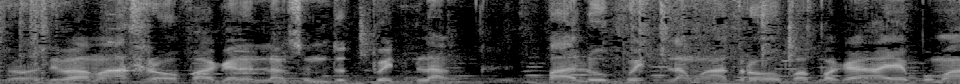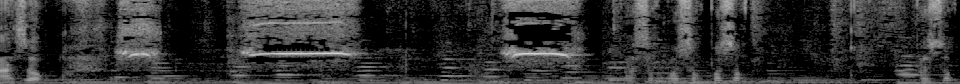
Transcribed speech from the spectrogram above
So, di ba mga tropa, ganun lang, sundot puwet lang. Palo puwet lang mga tropa pag ayaw pumasok. Pasok, pasok, pasok. Pasok.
